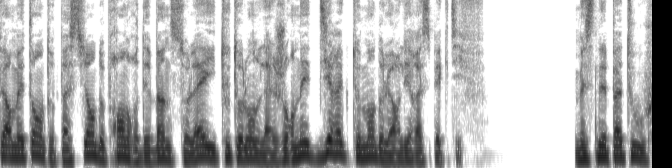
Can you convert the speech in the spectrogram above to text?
permettant aux patients de prendre des bains de soleil tout au long de la journée directement de leur lit respectif. Mais ce n'est pas tout.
